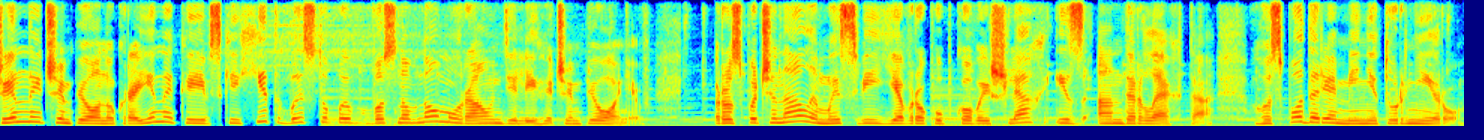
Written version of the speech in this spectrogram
Чинний чемпіон України Київський хід виступив в основному раунді Ліги чемпіонів. Розпочинали ми свій єврокубковий шлях із Андерлехта, господаря міні-турніру.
